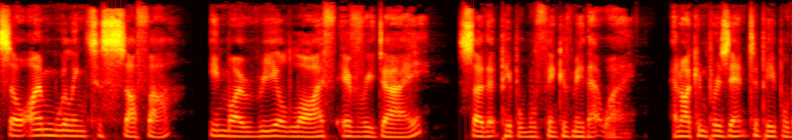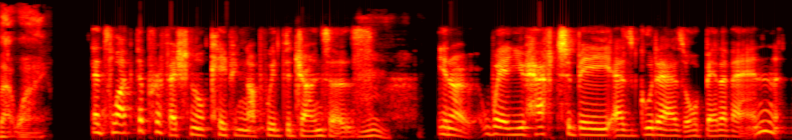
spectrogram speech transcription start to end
So I'm willing to suffer in my real life every day so that people will think of me that way and I can present to people that way. It's like the professional keeping up with the Joneses. Mm. You know, where you have to be as good as or better than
